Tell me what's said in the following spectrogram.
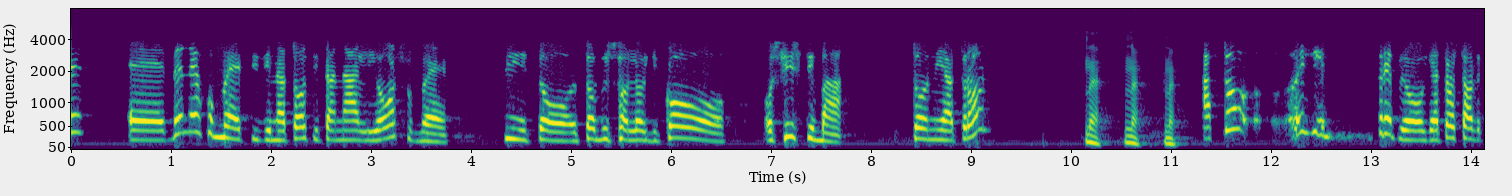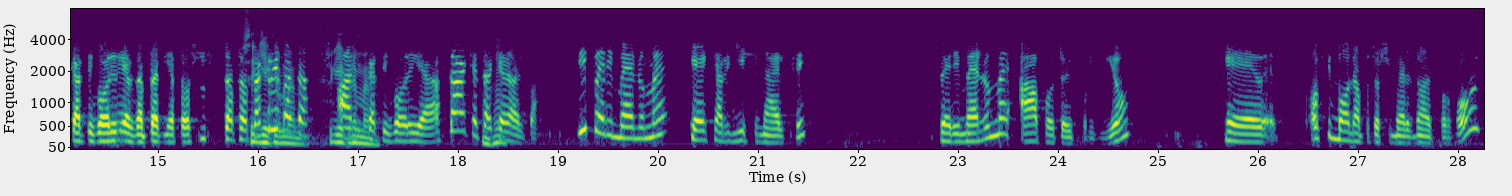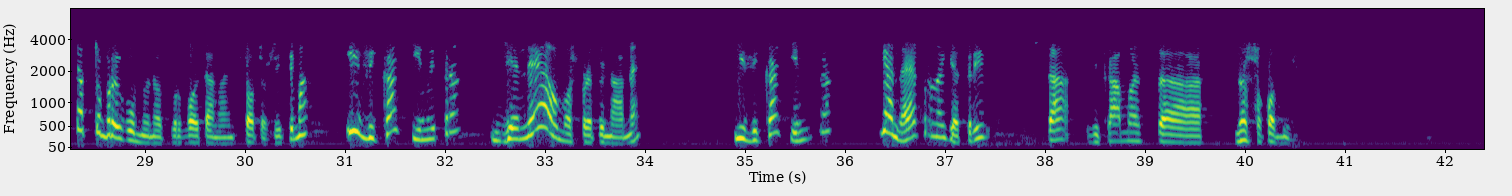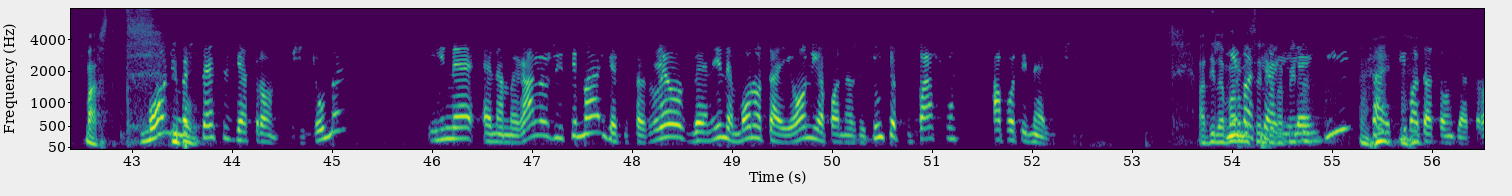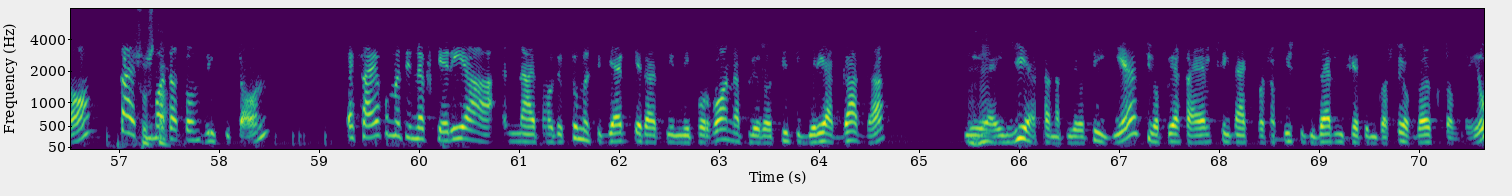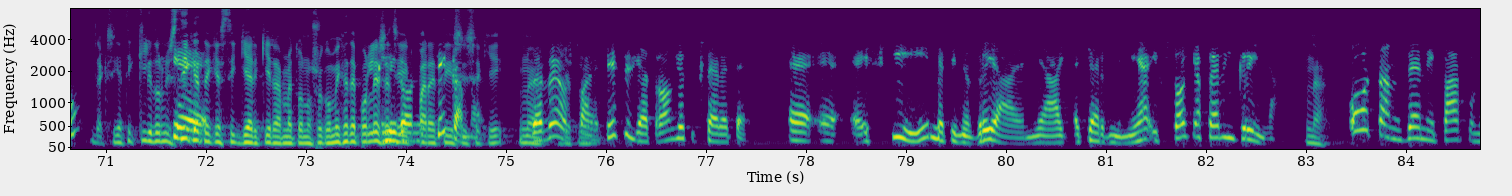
ε, δεν έχουμε τη δυνατότητα να αλλοιώσουμε το, το μισολογικό σύστημα των ιατρών. Ναι, ναι, ναι. Αυτό έχει, πρέπει ο γιατρός άλλη κατηγορίας να παίρνει αυτός, αυτά τα χρήματα, άλλη κατηγορία αυτά και τα mm-hmm. Τι περιμένουμε και έχει αργήσει να έλθει. Περιμένουμε από το Υπουργείο και όχι μόνο από το σημερινό Υπουργό και από τον προηγούμενο Υπουργό ήταν ανοιχτό το ζήτημα, ειδικά κίνητρα, γενναία όμως πρέπει να είναι, ειδικά κίνητρα για να έρθουν γιατροί στα δικά μας α, νοσοκομεία. Μάλιστα. Μόνιμες λοιπόν. θέσεις γιατρών ζητούμε. Είναι ένα μεγάλο ζήτημα γιατί σας λέω δεν είναι μόνο τα αιώνια που αναζητούν και που πάσχουν από την έλλειψη. Αντιλαμβάνομαι Είμαστε αλληλέγγυοι στα αιτήματα των γιατρών, στα αιτήματα των διοικητών. Ε, θα έχουμε την ευκαιρία να υποδεχτούμε στην Κέρκυρα την Υπουργό Αναπληρωτή, την κυρία Γκάγκα, mm-hmm. υγεία, αναπληρωτή υγείας, η οποία θα έλθει να εκπροσωπήσει την κυβέρνηση για την 28 Οκτωβρίου. Εντάξει, γιατί κλειδονιστήκατε και, και στην Κέρκυρα με το νοσοκομείο. Είχατε πολλές παρετήσεις εκεί. Ναι, Βεβαίως, το... παρετήσεις γιατρών, διότι ξέρετε, ε, ε, ισχύει με την ευρεία έννοια και ερμηνεία η φτώχεια φέρνει γκρίνια. Ναι. Όταν δεν υπάρχουν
